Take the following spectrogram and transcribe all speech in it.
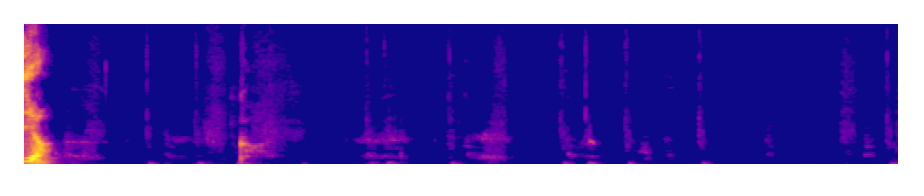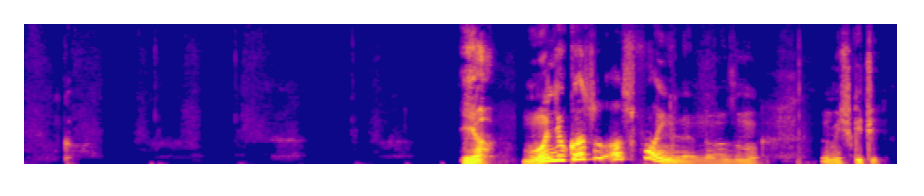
Ja. Ja, mondjuk az, az fajn lenne, az nem, nem is kicsit.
